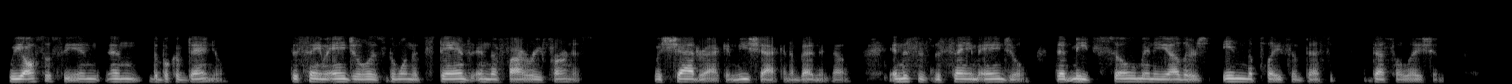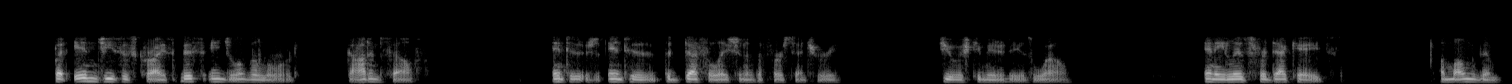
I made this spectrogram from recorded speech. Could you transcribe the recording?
we also see in, in the book of Daniel. The same angel is the one that stands in the fiery furnace with Shadrach and Meshach and Abednego. And this is the same angel that meets so many others in the place of des- desolation. But in Jesus Christ, this angel of the Lord, God Himself, enters into the desolation of the first century Jewish community as well. And he lives for decades among them.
